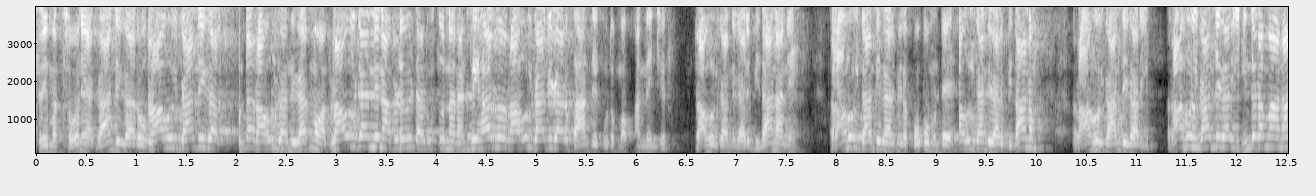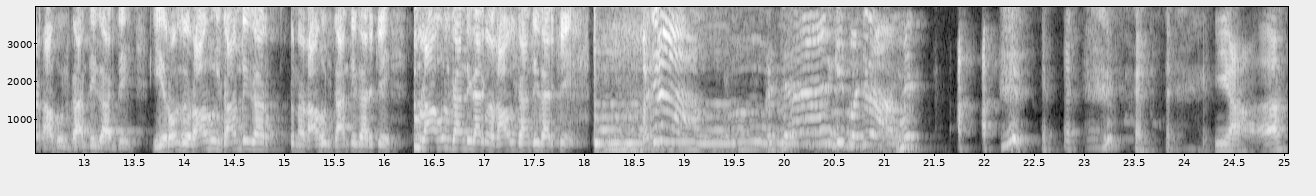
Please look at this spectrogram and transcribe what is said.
శ్రీమతి సోనియా గాంధీ గారు రాహుల్ గాంధీ గారు ఉంటా రాహుల్ గాంధీ గారు రాహుల్ గాంధీని అఫిడవిట్ అడుగుతున్నారంటే బీహార్లో రాహుల్ గాంధీ గారు గాంధీ కుటుంబం అందించారు రాహుల్ గాంధీ గారి విధానాన్ని రాహుల్ గాంధీ గారి మీద కోపం ఉంటే రాహుల్ గాంధీ గారి విధానం రాహుల్ గాంధీ గారి రాహుల్ గాంధీ గారి అన్నాడు రాహుల్ గాంధీ గారిది ఈ రోజు రాహుల్ గాంధీ గారు ఉన్న రాహుల్ గాంధీ గారికి రాహుల్ గాంధీ గారికి రాహుల్ గాంధీ గారికి భజన గజానికి భజన మీ- యా.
